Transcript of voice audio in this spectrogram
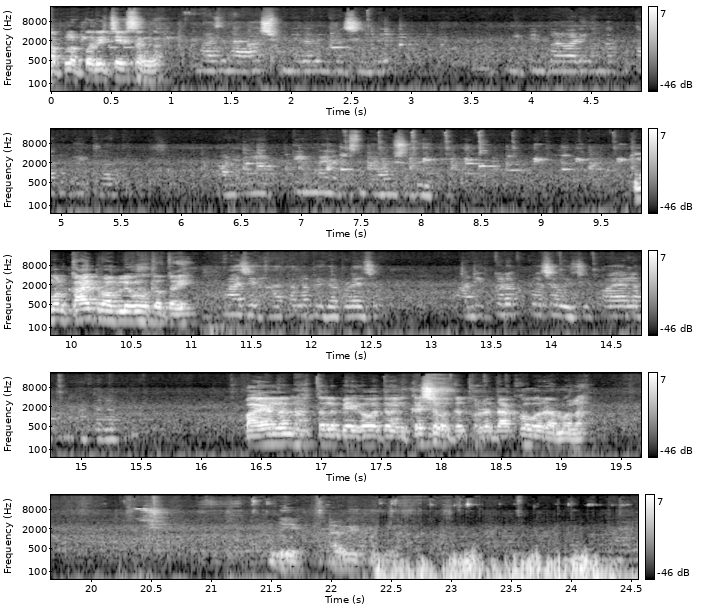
आपला परिचय सांगा. माझं नाव अश्विनी रवींद्र शिंदे. मी पिंपळवाडी गंगापूर तालुका इथे राहते. आणि मी तीन महिन्यापासून औषध घेते. तुम्हाला काय प्रॉब्लेम होता ताई? माझे हाताला भेगा पडायच्या आणि कडक त्वचा व्हायची. पायाला पण हाताला पण. पायाला आणि हाताला बेगा होत्या आणि कशा होत्या? थोडं दाखव बरं आम्हाला पायाला.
